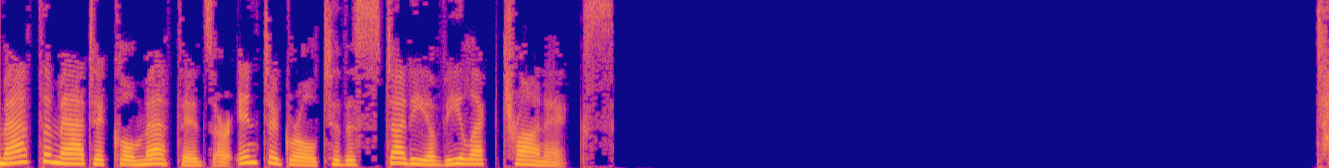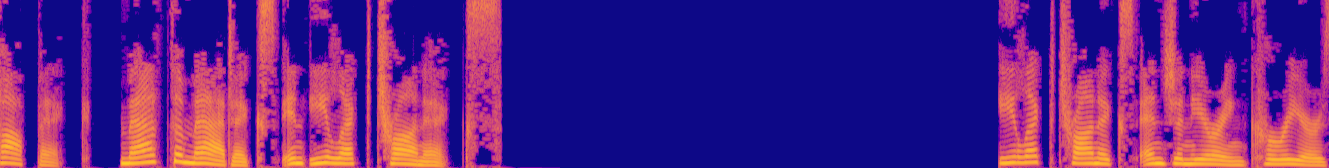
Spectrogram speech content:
Mathematical methods are integral to the study of electronics. Topic: Mathematics in electronics. Electronics engineering careers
